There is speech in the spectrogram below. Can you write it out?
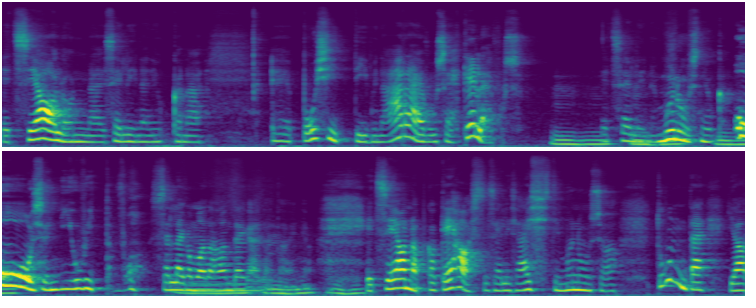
et seal on äh, selline niisugune äh, positiivne ärevus ehk elevus. Et selline mõnus niisugune, oo, see on nii huvitav, voh, sellega ma tahan tegeleda, on ju. et see annab ka kehasse sellise hästi mõnusa tunde ja,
